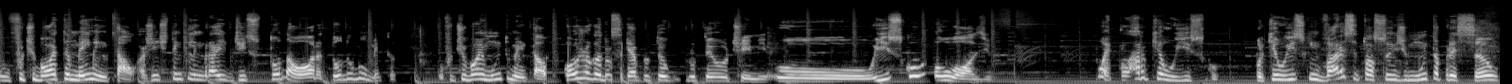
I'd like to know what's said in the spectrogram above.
o futebol é também mental. A gente tem que lembrar disso toda hora, todo momento. O futebol é muito mental. Qual jogador você quer pro teu, pro teu time? O Isco ou o Ozio? Pô, é claro que é o Isco. Porque o Isco, em várias situações de muita pressão,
